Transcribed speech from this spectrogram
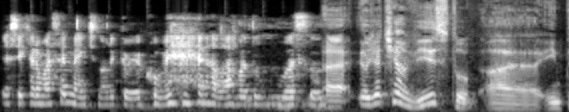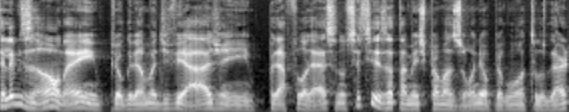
e achei que era uma semente na hora que eu ia comer a larva do bubaçu. Uh, eu já tinha visto uh, em televisão, né? Em programa de viagem pra floresta, não sei se exatamente pra Amazônia ou pra algum outro lugar,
